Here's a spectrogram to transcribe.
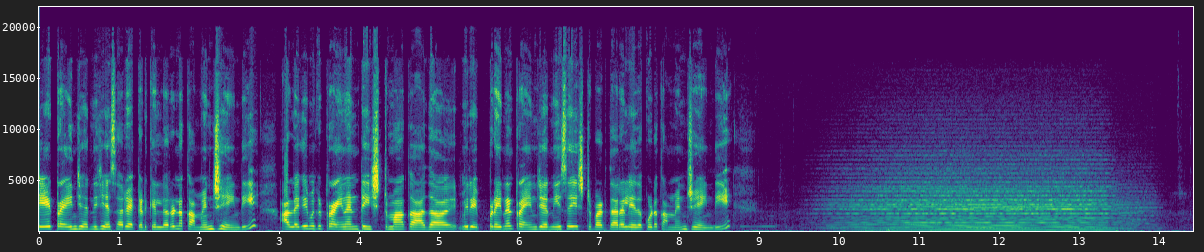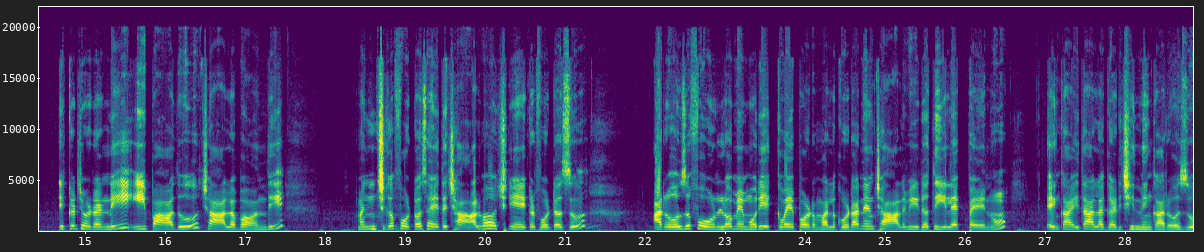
ఏ ట్రైన్ జర్నీ చేశారో ఎక్కడికి వెళ్ళారో నాకు కమెంట్ చేయండి. అలాగే మీకు ట్రైన్ అంటే ఇష్టం ఇష్టమా కాదా? మీరు ఎప్పుడైనా ట్రైన్ జర్నీసే ఇష్టపడతారా లేదా కూడా కమెంట్ చేయండి. ఇక్కడ చూడండి ఈ పాదు చాలా బాగుంది. మంచిగా ఫొటోస్ అయితే చాలా బాగా వచ్చినాయి ఇక్కడ ఫొటోస్. ఆ రోజు ఫోన్లో మెమొరీ ఎక్కువైపోవడం వల్ల కూడా నేను చాలా వీడియో తీయలేకపోయాను. ఇంకా అయితే అలా గడిచింది ఇంకా ఆ రోజు.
